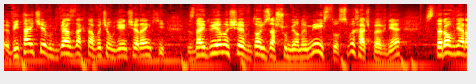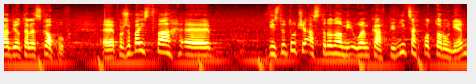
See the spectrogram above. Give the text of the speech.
Witajcie w Gwiazdach na wyciągnięcie ręki. Znajdujemy się w dość zaszumionym miejscu, słychać pewnie, sterownia radioteleskopów. E, Proszę Państwa, e, w Instytucie Astronomii UMK w Piwnicach pod Toruniem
